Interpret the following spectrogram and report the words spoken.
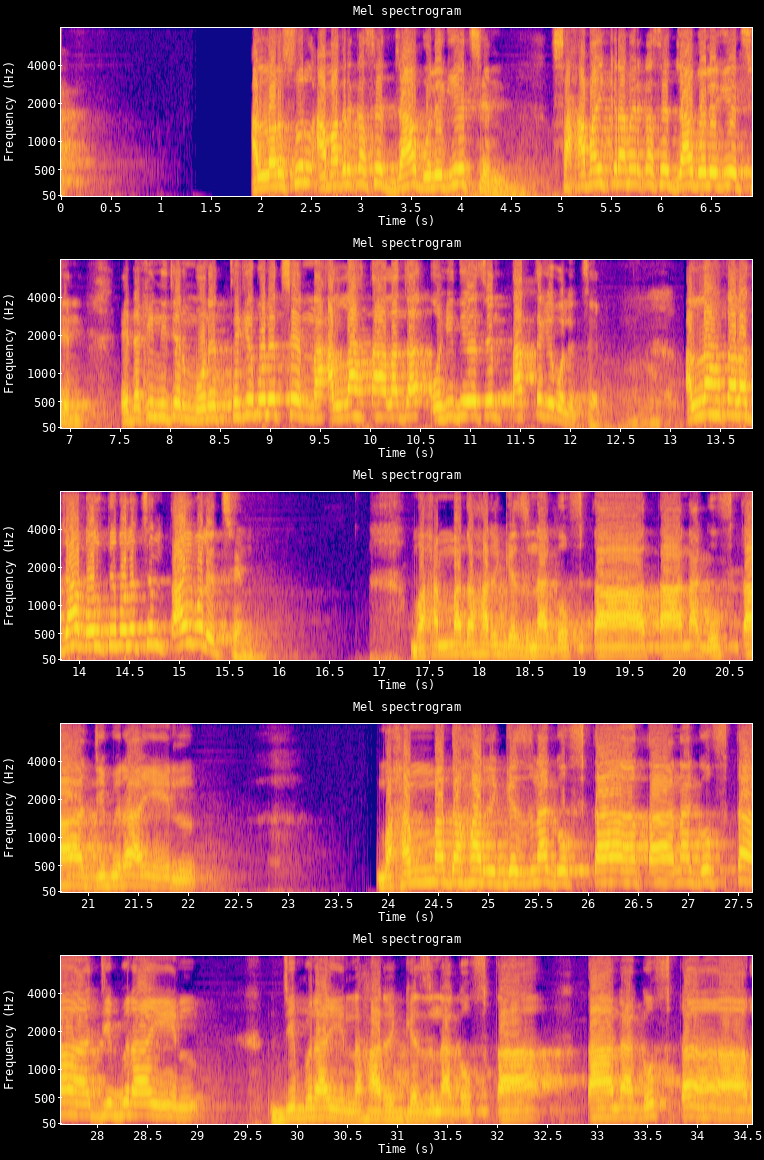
আল্লাহ রসুল আমাদের কাছে যা বলে গিয়েছেন, সাহাবাই কিরামের কাছে যা বলে গিয়েছেন, এটা কি নিজের মনের থেকে বলেছেন না আল্লাহ তাআলা যা ওহি দিয়েছেন তার থেকে বলেছেন? আল্লাহ তাআলা যা বলতে বলেছেন তাই বলেছেন। মোহাম্মদ হারগেজ না গুফতা, তা না গুফতা জিব্রাইল। মোহাম্মদ হারগেজ না গুফতা, তা না গুফতা জিব্রাইল। জিব্রাইল হারগেজ না গুফতা তা না গুফতা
